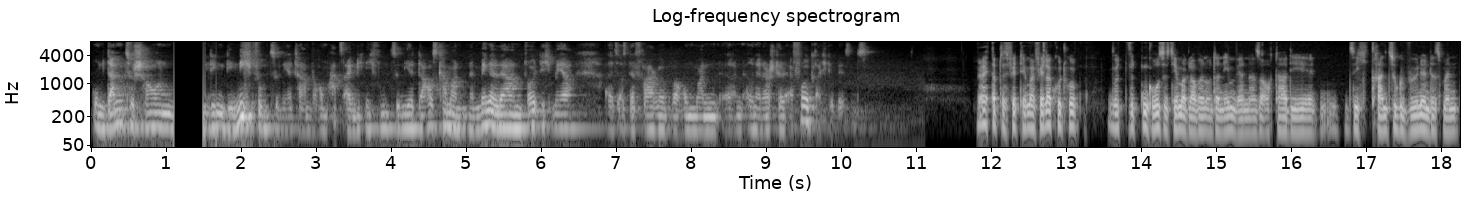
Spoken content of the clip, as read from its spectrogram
um dann zu schauen, Dingen, die nicht funktioniert haben, warum hat es eigentlich nicht funktioniert. Daraus kann man eine Menge lernen, deutlich mehr als aus der Frage, warum man an irgendeiner Stelle erfolgreich gewesen ist. Ja, ich glaube, das Thema Fehlerkultur wird, wird ein großes Thema, glaube ich, in Unternehmen werden. Also auch da die sich dran zu gewöhnen, dass man,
